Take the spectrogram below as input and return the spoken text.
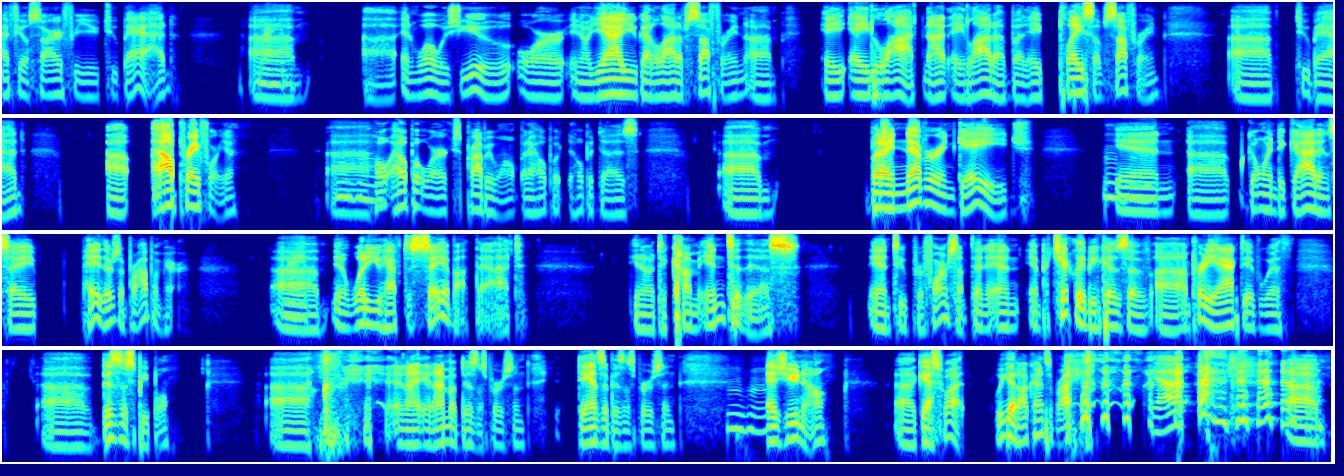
i feel sorry for you too bad Right. um, uh, and woe is you or you know yeah you got a lot of suffering um, a, a lot not a lot of but a place of suffering uh, too bad uh, i'll pray for you uh, Mhm. ho- I hope it works probably won't but i hope it hope it does um, but i never engage Mhm. in uh, going to God and say, "Hey, there's a problem here. Right. Uh, you know, what do you have to say about that? You know, to come into this and to perform something, and and particularly because of uh, I'm pretty active with uh, business people, uh, and I and I'm a business person. Dan's a business person, Mhm. as you know. Uh, guess what? We got all kinds of problems. Yeah. um,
